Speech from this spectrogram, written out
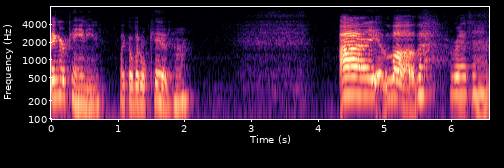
Finger painting, like a little kid, huh? I love resin.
